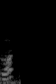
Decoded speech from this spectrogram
What?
